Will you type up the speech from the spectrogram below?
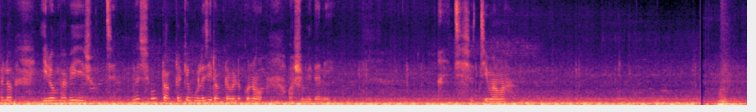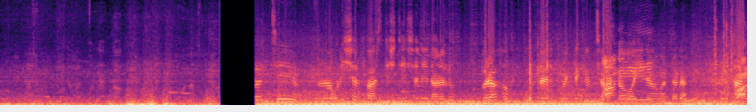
হলো এরমভাবেই এস হচ্ছে সব ডক্টরকে বলেছি ডক্টর বলল কোনো অসুবিধা নেই। আচ্ছা সত্যি মামা। হচ্ছে উড়িষ্যার ফার্স্ট স্টেশনে দাঁড়াল। ব্রাহ্মপুর না এরকম একটা কি উচ্চারণটা হয় না আমার দ্বারা। আর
